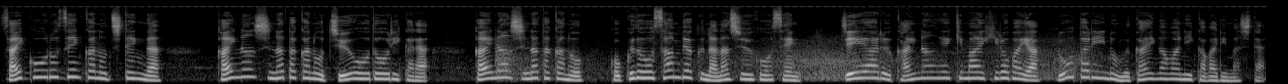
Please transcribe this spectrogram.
最高路線価の地点が海南市名高の中央通りから海南市名高の国道370号線 JR 海南駅前広場やロータリーの向かい側に変わりました。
